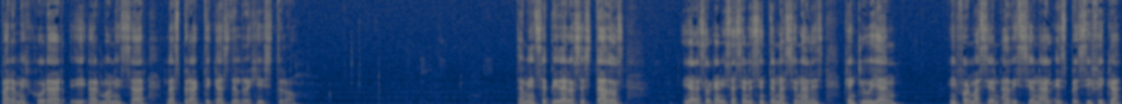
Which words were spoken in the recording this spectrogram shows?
para mejorar y armonizar las prácticas del registro. También se pide a los estados y a las organizaciones internacionales que incluyan información adicional específica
